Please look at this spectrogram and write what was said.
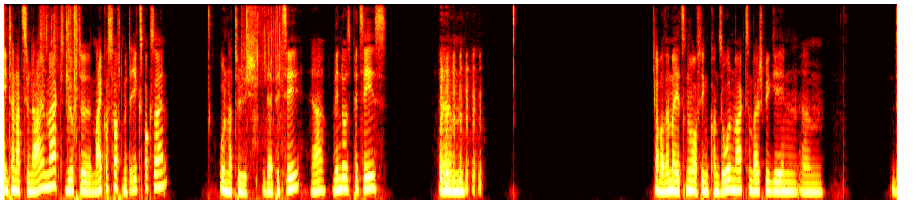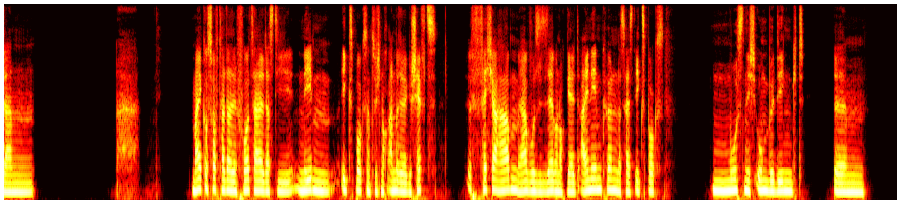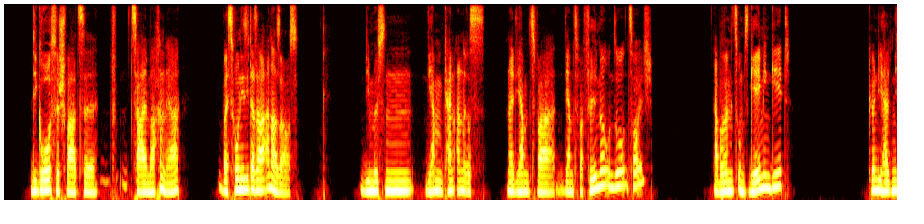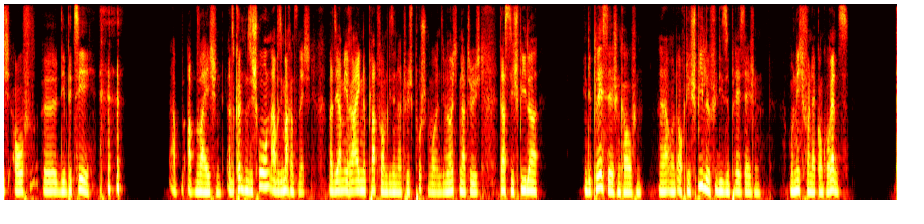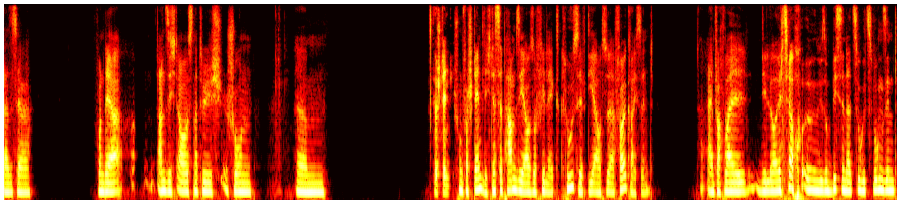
internationalen Markt dürfte Microsoft mit der Xbox sein. Und natürlich der PC, ja, Windows-PCs. Ähm, aber wenn wir jetzt nur auf den Konsolenmarkt zum Beispiel gehen, ähm, dann Microsoft hat da den Vorteil, dass die neben Xbox natürlich noch andere Geschäftsfächer haben, ja, wo sie selber noch Geld einnehmen können. Das heißt, Xbox muss nicht unbedingt ähm, die große schwarze Zahl machen, ja. Bei Sony sieht das aber anders aus. Die müssen, die haben kein anderes, ne, die haben zwar, die haben zwar Filme und so und Zeug, aber wenn es ums Gaming geht, können die halt nicht auf äh, den PC ab, abweichen. Also könnten sie schon, aber sie machen es nicht. Weil sie haben ihre eigene Plattform, die sie natürlich pushen wollen. Sie möchten natürlich, dass die Spieler in die Playstation kaufen. Ja, und auch die Spiele für diese Playstation. Und nicht von der Konkurrenz. Das ist ja von der Ansicht aus natürlich schon ähm, verständlich. Schon verständlich. Deshalb haben sie ja auch so viele Exclusive, die auch so erfolgreich sind. Einfach weil die Leute auch irgendwie so ein bisschen dazu gezwungen sind,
